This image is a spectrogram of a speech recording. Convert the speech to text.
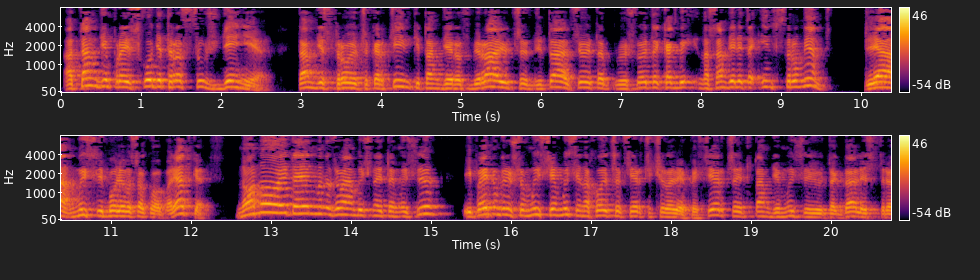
а там, где происходят рассуждения. Там, где строятся картинки, там, где разбираются детали, все это, что это как бы, на самом деле, это инструмент для мысли более высокого порядка, но оно, это мы называем обычно этой мыслью, и поэтому говорю, что мы, все мысли находятся в сердце человека. Сердце это там, где мысли и так далее. Стро...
